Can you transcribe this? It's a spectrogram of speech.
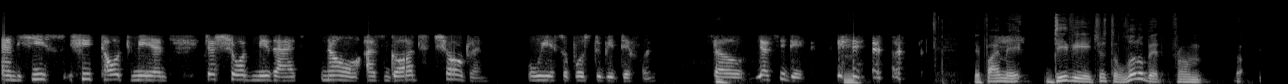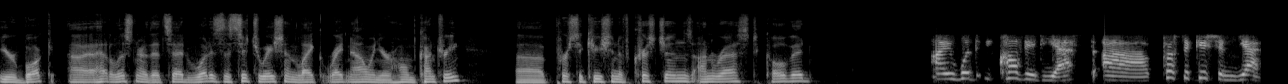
And he, she taught me and just showed me that no, as God's children, we are supposed to be different. So yes, he did. If I may deviate just a little bit from your book, uh, I had a listener that said, What is the situation like right now in your home country? Uh, persecution of Christians, unrest, COVID? I would COVID, yes. Uh, persecution, yes,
